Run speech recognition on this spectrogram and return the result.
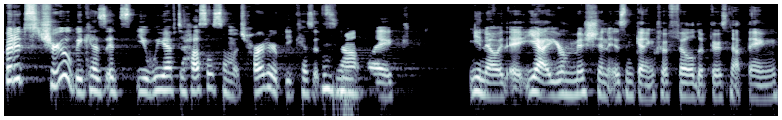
but it's true because it's, you, we have to hustle so much harder because it's mm-hmm. not like, you know, it, yeah, your mission isn't getting fulfilled if there's nothing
